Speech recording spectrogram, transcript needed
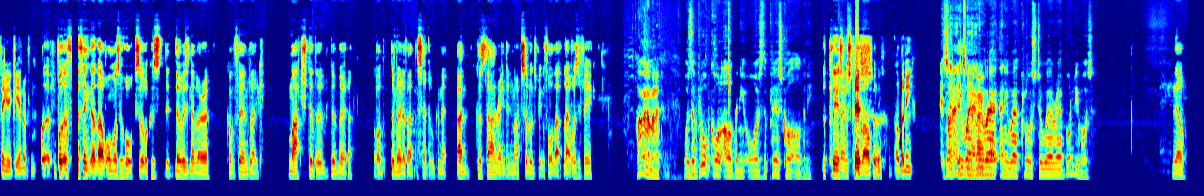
thing again of them. But, but I think that that one was a hoax though, because there was never a confirmed like match to the, the murder or the murder that they said they would commit, and because the handwriting didn't match, so loads of people thought that letter was a fake. Hang on a minute. Was the bloke called Albany or was the place called Albany? The place Right. was Place called Albany. Albany. Is It's, that in, it's anywhere, anywhere, anywhere close to where uh, Bundy was? No,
